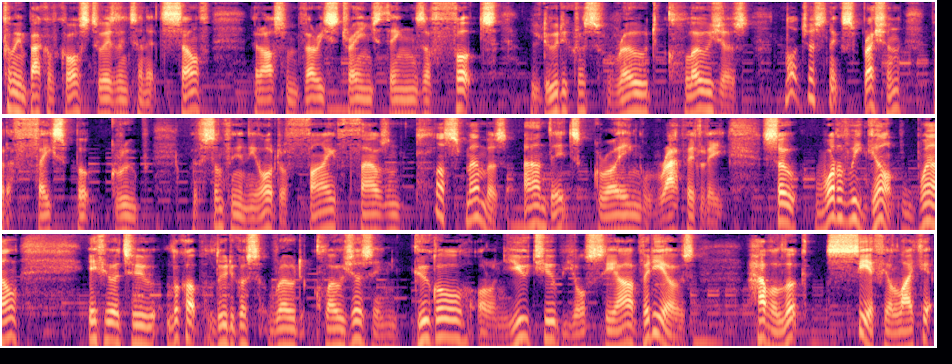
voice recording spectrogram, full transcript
Coming back, of course, to Islington itself, there are some very strange things afoot ludicrous road closures. Not just an expression, but a Facebook group with something in the order of 5,000 plus members, and it's growing rapidly. So, what have we got? Well, if you were to look up ludicrous road closures in Google or on YouTube, you'll see our videos. Have a look, see if you like it,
